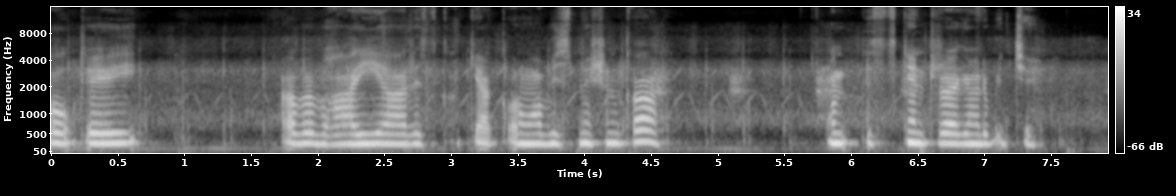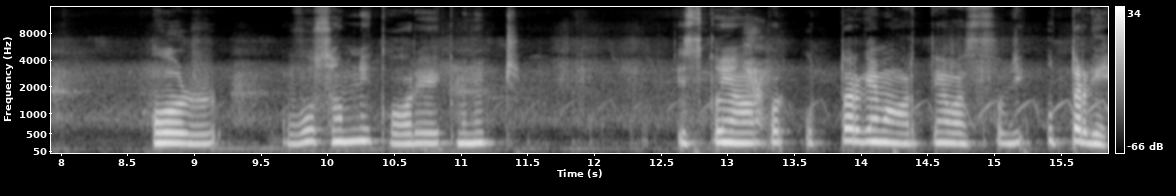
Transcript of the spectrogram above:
ओके अबे भाई यार, इसका क्या करूँ? अब इस मिशन का? उनतीस ट्रैक है मेरे पीछे। और वो सामने कार है, एक मिनट इसको यहाँ पर उतर के मारते हैं बस सब्ज़ी उत्तर गए।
